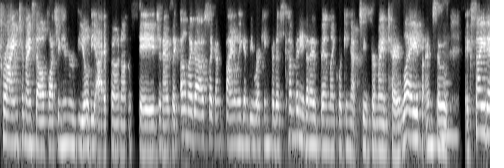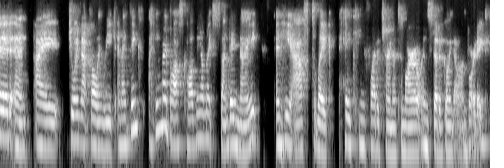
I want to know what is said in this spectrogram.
crying to myself watching him reveal the iPhone on the stage. And I was like, oh my gosh, like I'm finally going to be working for this company that I've been like looking up to for my entire life. I'm so mm-hmm. excited. And I joined that following week. And I think, I think my boss called me on like Sunday night and he asked like, hey, can you fly to China tomorrow instead of going to onboarding?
